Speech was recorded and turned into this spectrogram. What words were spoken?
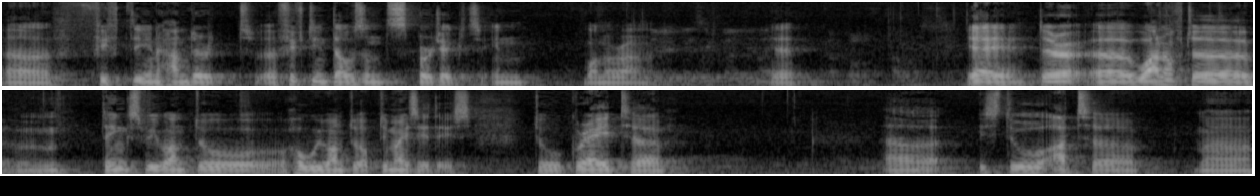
1500 uh, 15,000 uh, projects in one run. Yeah. Yeah, yeah. There, uh, one of the um, things we want to, how we want to optimize it is to create, uh, uh, is to add, uh, uh,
